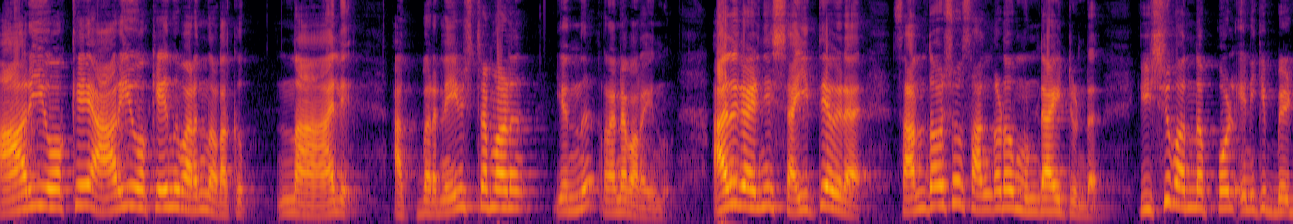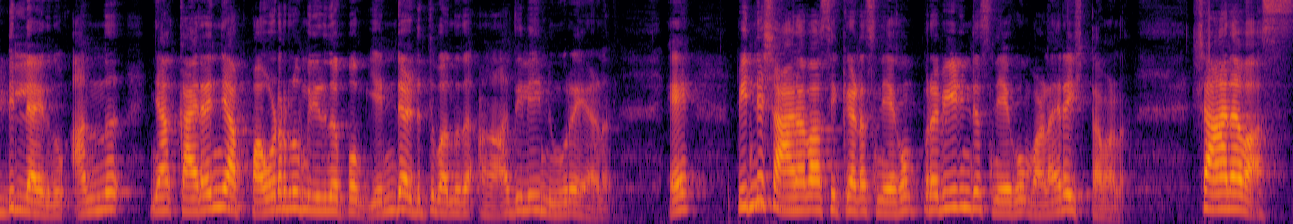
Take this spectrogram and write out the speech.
ആറി ഓക്കെ ആറി ഓക്കെ എന്ന് പറഞ്ഞ് നടക്കും. നാല്. അക്ബറിനെയും ഇഷ്ടമാണ് എന്ന് റന പറയുന്നു. അത് കഴിഞ്ഞ് ശൈത്യ സന്തോഷവും സങ്കടവും ഉണ്ടായിട്ടുണ്ട്. ഇഷു വന്നപ്പോൾ എനിക്ക് ബെഡില്ലായിരുന്നു. അന്ന് ഞാൻ കരഞ്ഞ പൗഡർ റൂമിൽ ഇരുന്നപ്പം എന്റെ അടുത്ത് വന്നത് ആദിലി നൂറയാണ്. ഏ പിന്നെ ഷാനവാസിക്കയുടെ സ്നേഹവും പ്രവീണിന്റെ സ്നേഹവും വളരെ ഇഷ്ടമാണ്. ഷാനവാസ്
